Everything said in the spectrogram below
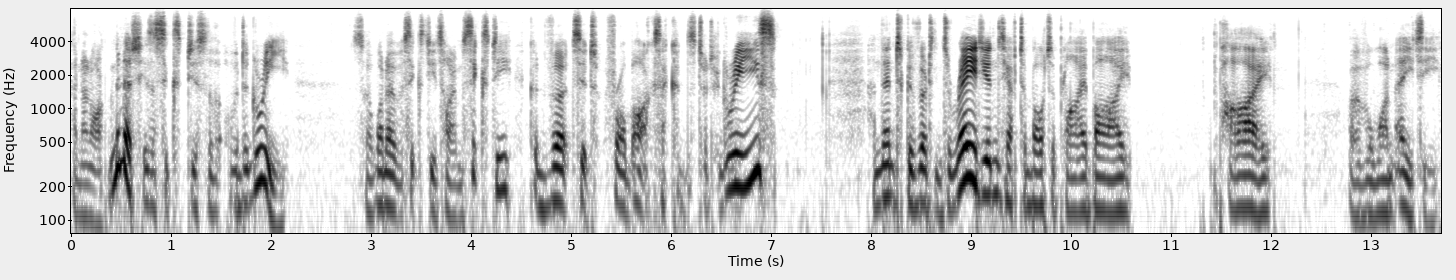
and an arc minute is a 60th of a degree. So 1 over 60 times 60 converts it from arc seconds to degrees. And then to convert it into radians, you have to multiply by pi over 180.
